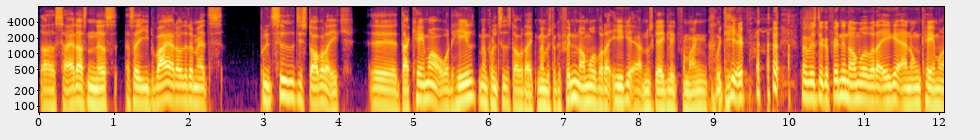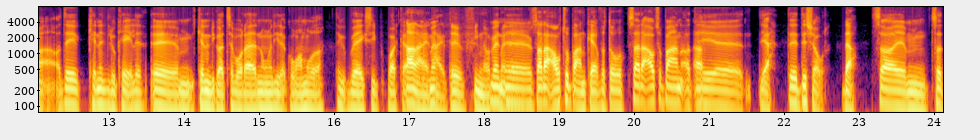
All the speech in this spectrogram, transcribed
og så er der sådan altså i Dubai er der jo det der med, at politiet, de stopper der ikke. Øh, der er kameraer over det hele, men politiet stopper der ikke. Men hvis du kan finde en område, hvor der ikke er, nu skal jeg ikke lægge for mange idéer, men hvis du kan finde en område, hvor der ikke er nogen kameraer, og det kender de lokale, øh, kender de godt til, hvor der er nogle af de der gode områder. Det vil jeg ikke sige på podcast. Nej, nej, nej, det er fint nok. Men, men, men øh, øh, så er der autobahn, kan jeg forstå. Så er der autobahn, og det, øh, ja, det, det er sjovt. Ja. Så, øhm, så,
